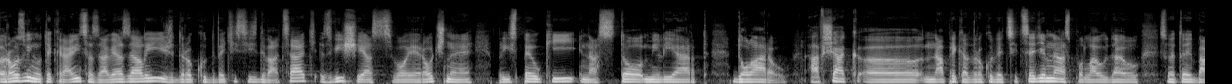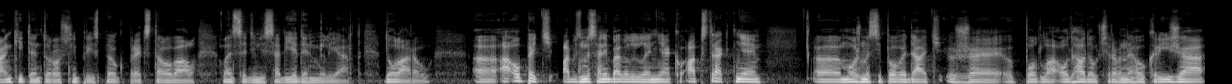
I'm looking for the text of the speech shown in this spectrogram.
rozvinuté krajiny sa zaviazali, že do roku 2020 zvýšia svoje ročné príspevky na 100 miliard dolárov. Avšak e, napríklad v roku 2017 podľa údajov Svetovej banky tento ročný príspevok predstavoval len 71 miliard dolárov. E, a opäť, aby sme sa nebavili len nejako abstraktne, môžeme si povedať, že podľa odhadov Červeného kríža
